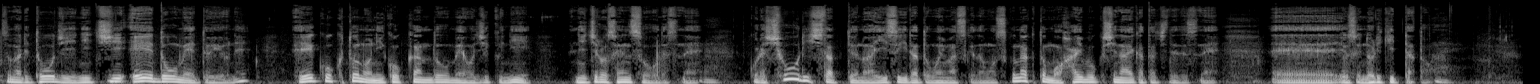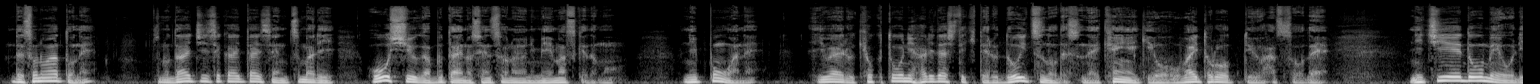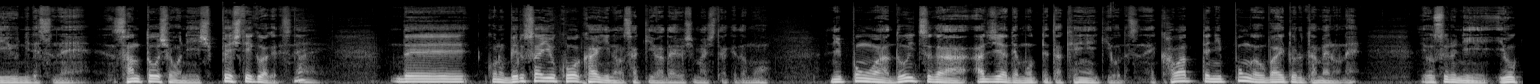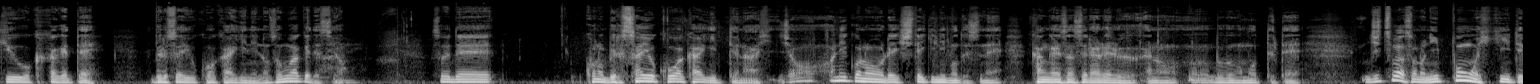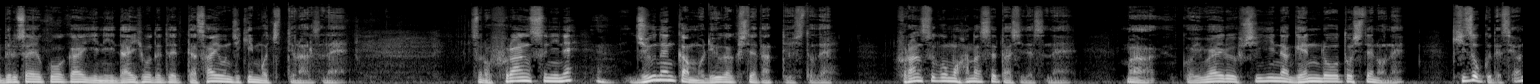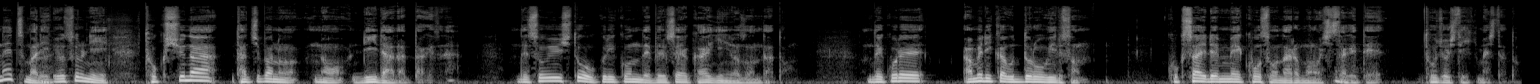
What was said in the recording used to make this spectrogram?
つまり当時日英同盟というね、英国との二国間同盟を軸に日露戦争をですね、これ勝利したっていうのは言い過ぎだと思いますけども、少なくとも敗北しない形でですね、えー、要するに乗り切ったと。で、その後ね、その第一次世界大戦、つまり欧州が舞台の戦争のように見えますけども、日本はね、いわゆる極東に張り出してきているドイツのですね、権益を奪い取ろうっていう発想で、日英同盟を理由にですね、山東省に出兵していくわけですね。はい、で、このベルサイユ講和会議のさっき話題をしましたけども、日本はドイツがアジアで持ってた権益をですね、代わって日本が奪い取るためのね、要するに要求を掲げて、ベルサイユ講和会議に臨むわけですよ。はい、それで、このベルサイユ講和会議っていうのは非常にこの歴史的にもですね、考えさせられるあの部分を持ってて、実はその日本を率いてベルサイユ講和会議に代表で出た西園寺金持ちっていうのはですね、そのフランスにね、10年間も留学してたっていう人で、フランス語も話せたしですね、まあ、こういわゆる不思議な元老としてのね、貴族ですよね。つまり、要するに特殊な立場ののリーダーだったわけですね。で、そういう人を送り込んでベルサイユ会議に臨んだと。で、これ、アメリカ・ウッドロー・ウィルソン、国際連盟構想なるものを引っ提げて登場していきましたと。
